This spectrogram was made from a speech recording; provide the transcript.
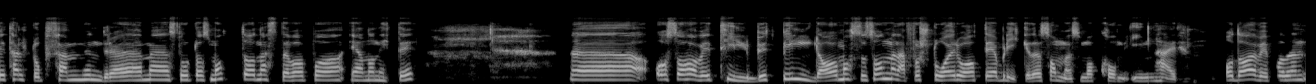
vi telte opp 500 med stort og smått, og neste var på 91. Uh, eh, og så har vi tilbudt bilder og masse sånn, men jeg forstår òg at det blir ikke det samme som å komme inn her. Og Da er vi på den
